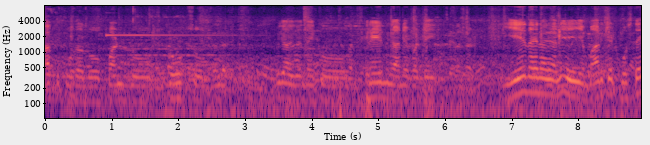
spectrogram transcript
ఆకుకూరలు పండ్లు ఫ్రూట్స్ ఇక నీకు గ్రెయిన్ కానివ్వండి ఏదైనా కానీ ఈ మార్కెట్కి వస్తే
